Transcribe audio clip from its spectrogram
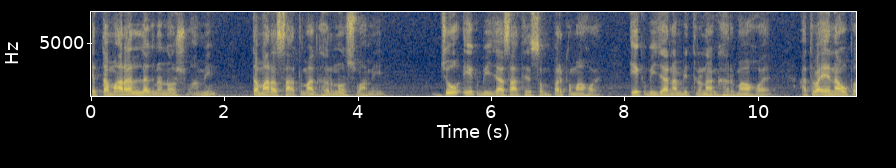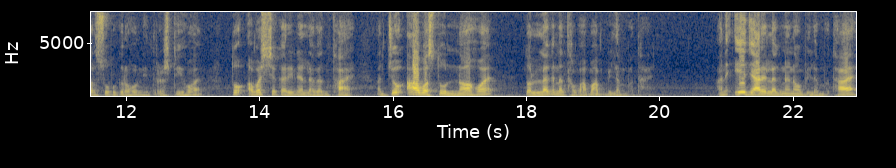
કે તમારા લગ્નનો સ્વામી, તમારા સાતમા ઘરનો સ્વામી, જો એકબીજા સાથે સંપર્કમાં હોય, એકબીજાના મિત્રના ઘરમાં હોય અથવા એના ઉપર શુભ ગ્રહોની દ્રષ્ટિ હોય, તો અવશ્ય કરીને લગ્ન થાય. જો આ વસ્તુ ન હોય, તો લગ્ન થવામાં વિલંબ થાય. અને એ જ્યારે લગ્નનો વિલંબ થાય,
